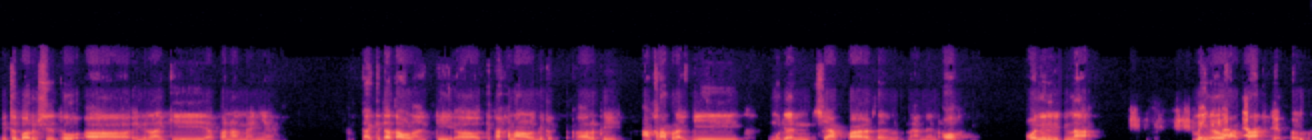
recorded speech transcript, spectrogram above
itu baru situ uh, ini lagi apa namanya? Nah, kita tahu lagi uh, kita kenal lebih uh, lebih akrab lagi, kemudian siapa dan lain-lain. Oh, oh ini Lina. Oh, ini lo patah gitu.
